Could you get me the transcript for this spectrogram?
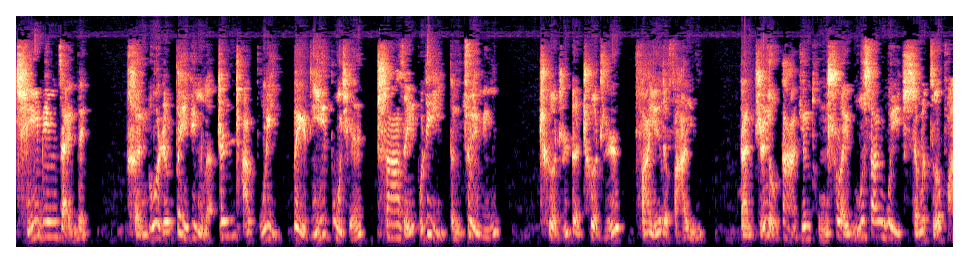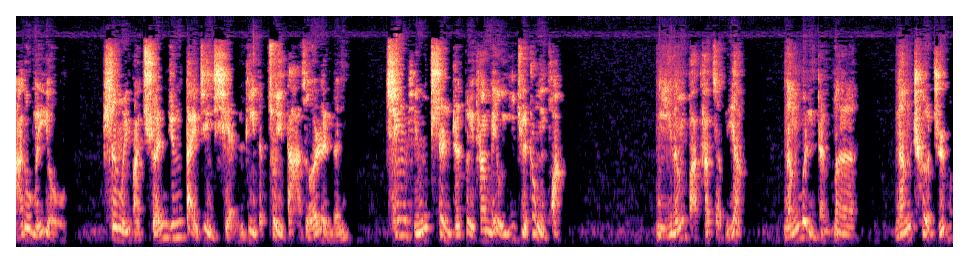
骑兵在内。很多人被定了侦察不力、为敌不前、杀贼不利等罪名，撤职的撤职，罚银的罚银。但只有大军统帅卢三桂什么责罚都没有。身为把全军带进险地的最大责任人，清廷甚至对他没有一句重话。你能把他怎么样？能问斩吗？能撤职吗？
